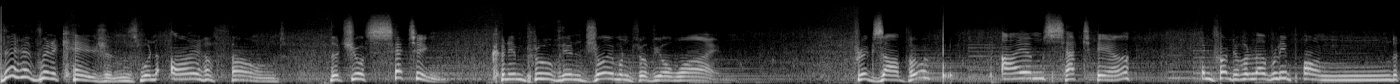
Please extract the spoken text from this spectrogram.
There have been occasions when I have found that your setting can improve the enjoyment of your wine. For example, I am sat here in front of a lovely pond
